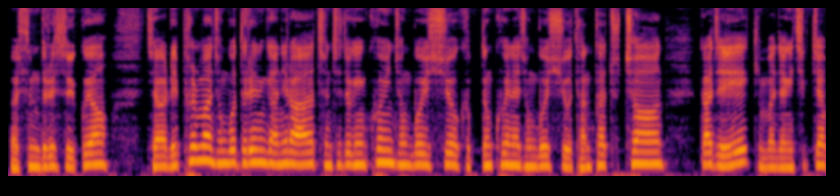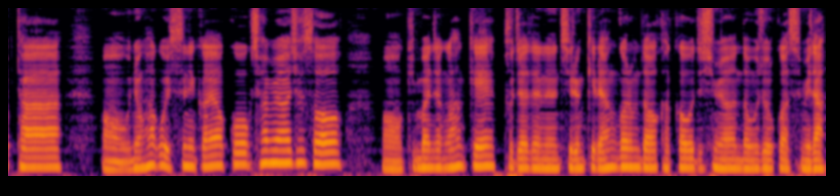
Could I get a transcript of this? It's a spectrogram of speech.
말씀드릴 수 있고요. 제가 리플만 정보 드리는 게 아니라 전체적인 코인 정보 이슈, 급등 코인의 정보 이슈, 단타 추천까지 김반장이 직접 다 어, 운영하고 있으니까요. 꼭 참여하셔서 어, 김반장과 함께 부자 되는 지름길에 한 걸음 더 가까워지시면 너무 좋을 것 같습니다.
